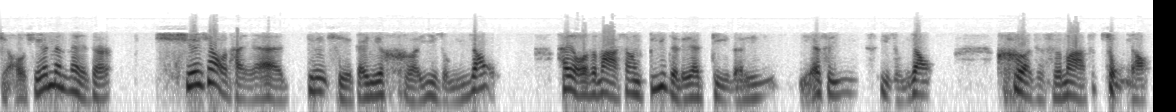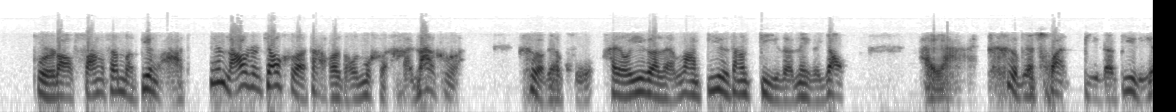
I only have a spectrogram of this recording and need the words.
小学的那阵儿，学校他也定期给你喝一种药，还有什么上鼻子里滴的也是一一种药，喝的是嘛？是中药，不知道防什么病啊？你老是叫喝，大伙儿都这么喝，很难喝，特别苦。还有一个呢，往鼻子上滴的那个药。哎呀，特别窜，逼着鼻里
